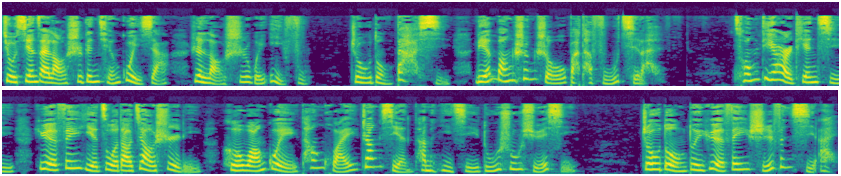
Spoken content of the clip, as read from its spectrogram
就先在老师跟前跪下，认老师为义父。周栋大喜，连忙伸手把他扶起来。从第二天起，岳飞也坐到教室里，和王贵、汤怀、张显他们一起读书学习。周栋对岳飞十分喜爱，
